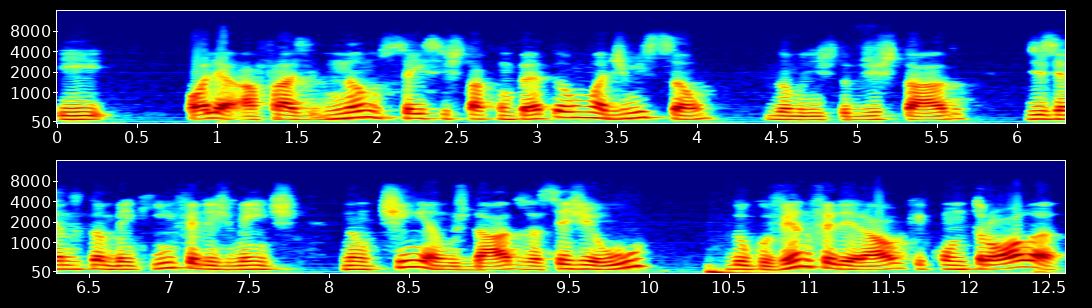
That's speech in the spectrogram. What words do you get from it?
E olha, a frase não sei se está completa é uma admissão do ministro de Estado, dizendo também que, infelizmente, não tinha os dados, a CGU do governo federal, que controla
